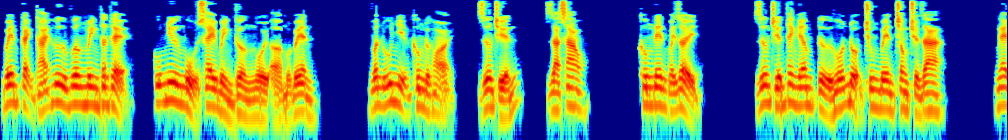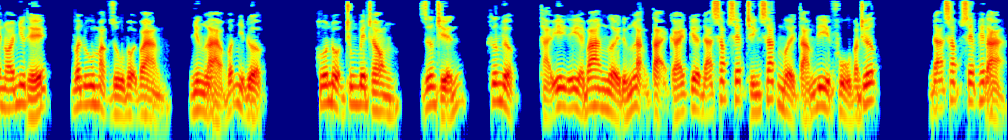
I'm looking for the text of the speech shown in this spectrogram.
Bên cạnh thái hư vương minh thân thể, cũng như ngủ say bình thường ngồi ở một bên. Vân U nhịn không được hỏi, dương chiến, ra sao? Không nên quấy rầy. Dương chiến thanh âm từ hỗn độn trung bên trong truyền ra. Nghe nói như thế, vân u mặc dù đội vàng, nhưng là vẫn nhịn được hỗn độn trung bên trong, dương chiến, khương nhược thải y y, ba người đứng lặng tại cái kia đã sắp xếp chính xác 18 đi phủ văn trước. Đã sắp xếp hết à?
